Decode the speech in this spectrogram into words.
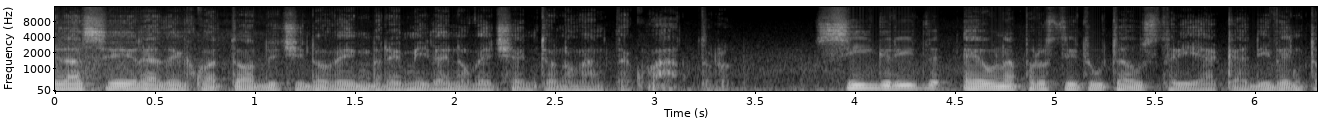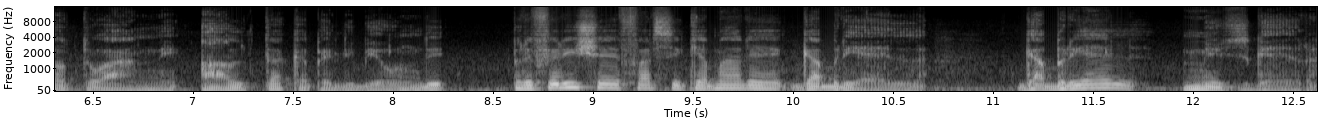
la sera del 14 novembre 1994. Sigrid è una prostituta austriaca di 28 anni, alta, capelli biondi. Preferisce farsi chiamare Gabrielle, Gabrielle Müsger,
